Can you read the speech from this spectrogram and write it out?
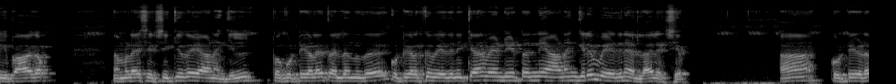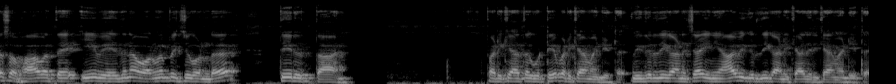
വിഭാഗം നമ്മളെ ശിക്ഷിക്കുകയാണെങ്കിൽ ഇപ്പോൾ കുട്ടികളെ തല്ലുന്നത് കുട്ടികൾക്ക് വേദനിക്കാൻ വേണ്ടിയിട്ട് തന്നെയാണെങ്കിലും വേദനയല്ല ലക്ഷ്യം. ആ കുട്ടിയുടെ സ്വഭാവത്തെ ഈ വേദന ഓർമ്മിപ്പിച്ചുകൊണ്ട് തിരുത്താൻ പഠിക്കാത്ത കുട്ടിയെ പഠിക്കാൻ വേണ്ടിയിട്ട്. വികൃതി കാണിച്ചാൽ ഇനി ആ വികൃതി കാണിക്കാതിരിക്കാൻ വേണ്ടിയിട്ട്.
